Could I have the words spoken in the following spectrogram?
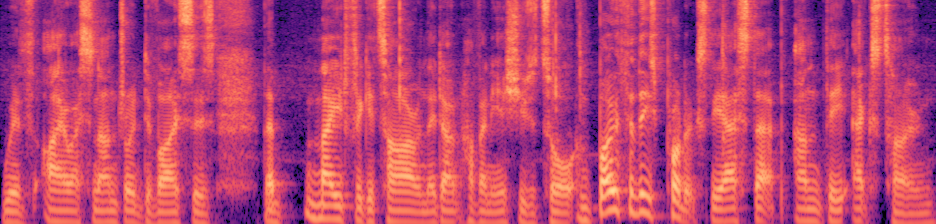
with iOS and Android devices. They're made for guitar and they don't have any issues at all. And both of these products, the AirStep and the Xtone,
